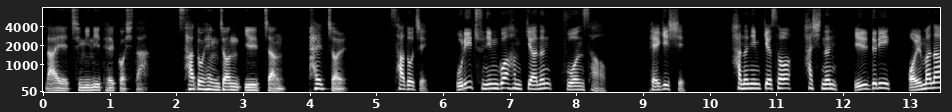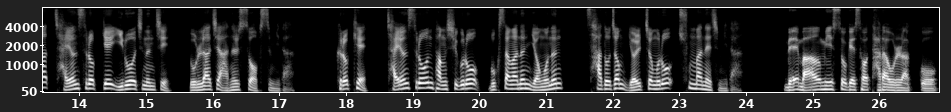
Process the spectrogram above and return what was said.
나의 증인이 될 것이다. 사도행전 1장 8절 사도직, 우리 주님과 함께하는 구원 사업. 120. 하느님께서 하시는 일들이 얼마나 자연스럽게 이루어지는지 놀라지 않을 수 없습니다. 그렇게 자연스러운 방식으로 묵상하는 영혼은 사도적 열정으로 충만해집니다. 내 마음이 속에서 달아올랐고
